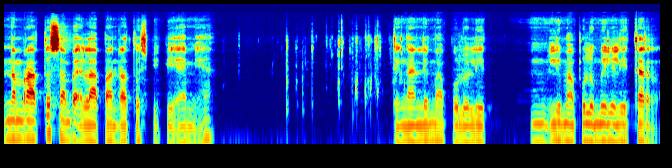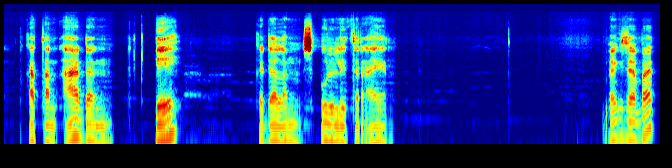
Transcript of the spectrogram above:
600 sampai 800 ppm ya. Dengan 50 liter 50 ml pekatan A dan B ke dalam 10 liter air. Baik sahabat,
